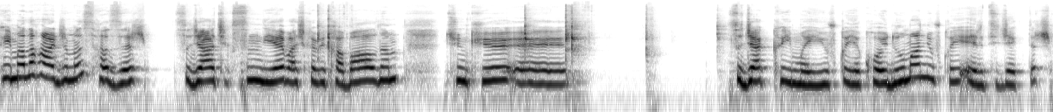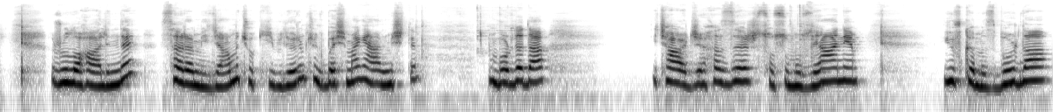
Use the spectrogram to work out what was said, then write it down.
Kıymalı harcımız hazır. Sıcağı çıksın diye başka bir kaba aldım. Çünkü e, sıcak kıymayı yufkaya koyduğum an yufkayı eritecektir. Rulo halinde saramayacağımı çok iyi biliyorum. Çünkü başıma gelmişti. Burada da iç harcı hazır. Sosumuz yani. Yufkamız burada.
